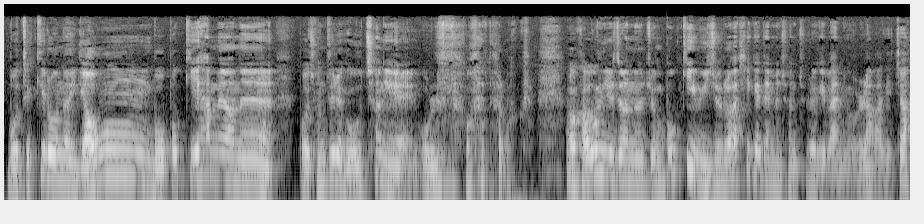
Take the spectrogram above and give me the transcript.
뭐 듣기로는 영웅 뭐 뽑기 하면은 뭐 전투력이 5천이 오른다고 하더라고요. 어, 과금 유저는 좀 뽑기 위주로 하시게 되면 전투력이 많이 올라가겠죠.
